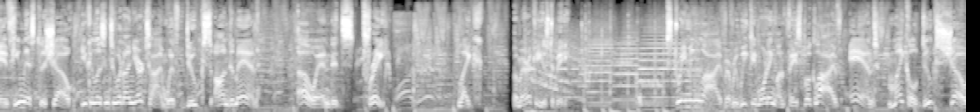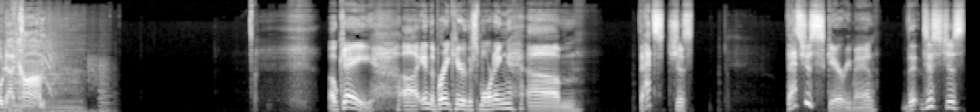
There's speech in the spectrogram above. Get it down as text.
If you missed the show, you can listen to it on your time with Dukes on Demand. Oh, and it's free. Like America used to be. Streaming live every weekday morning on Facebook Live and MichaelDukesShow.com. Okay, uh, in the break here this morning, um, that's just that's just scary, man. Th- Just just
